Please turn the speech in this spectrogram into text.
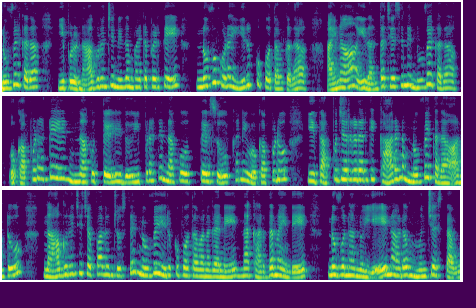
నువ్వే కదా! ఇప్పుడు నా గురించి నిజం బయట పెడితే నువ్వు కూడా ఇరుక్కుపోతావు కదా! అయినా ఇదంతా చేసింది నువ్వే కదా! ఒకప్పుడు అంటే నాకు తెలీదు. ఇప్పుడంటే నాకు తెలుసు. కానీ ఒకప్పుడు ఈ తప్పు జరగడానికి కారణం నువ్వే కదా! అంటూ నా గురించి చెప్పాలని చూస్తే నువ్వే ఇరుక్కుపోతావనగానే నాకు అర్థమైందే నువ్వు నన్ను ఏనాడో ముంచేస్తావు.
